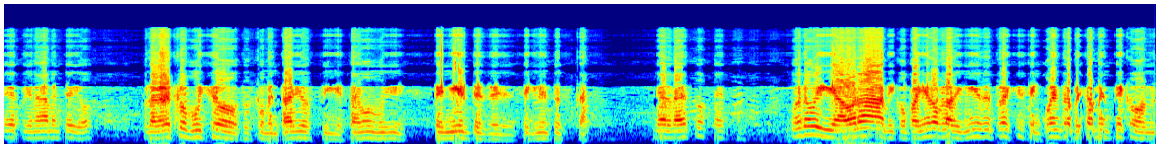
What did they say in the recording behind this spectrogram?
eh, primeramente Dios. Le agradezco mucho sus comentarios y estamos muy pendientes del seguimiento de su caso. Le agradezco a usted. Bueno, y ahora mi compañero Vladimir de Trexi se encuentra precisamente con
